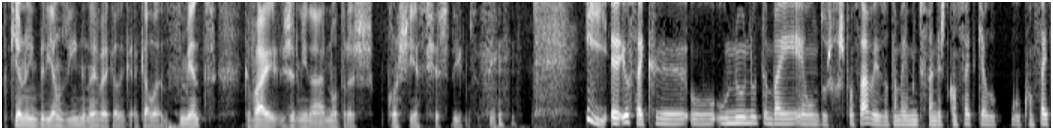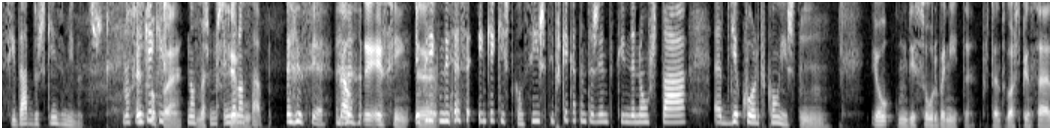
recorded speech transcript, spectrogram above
pequeno embriãozinho, né? aquela, aquela semente que vai germinar noutras consciências, digamos assim. E eh, eu sei que o, o, Nuno também é um dos responsáveis, ou também é muito fã deste conceito, que é o, o conceito de cidade dos 15 minutos. Não sei em se é sou isto, fã, não mas sabe, Ainda não sabe se é. Não, é, é assim. Eu queria eh, que me dissesse em que é que isto consiste e porque é que há tanta gente que ainda não está eh, de acordo com isto. Hum. Eu, como disse, sou urbanita, portanto gosto de pensar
